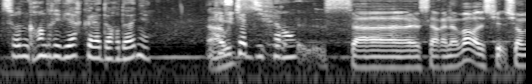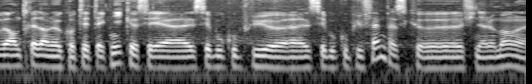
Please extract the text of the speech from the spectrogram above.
sur une grande rivière que la Dordogne? Ah Qu'est-ce oui, qu'il y a de différent Ça, ça a rien à voir. Si, si on veut entrer dans le côté technique, c'est euh, c'est beaucoup plus euh, c'est beaucoup plus fin parce que finalement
